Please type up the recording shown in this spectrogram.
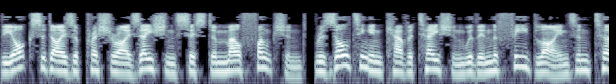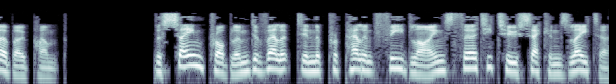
the oxidizer pressurization system malfunctioned, resulting in cavitation within the feed lines and turbopump. The same problem developed in the propellant feed lines 32 seconds later.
